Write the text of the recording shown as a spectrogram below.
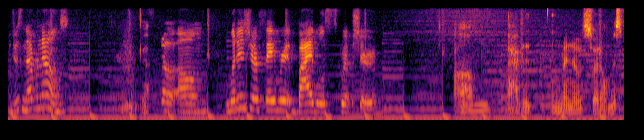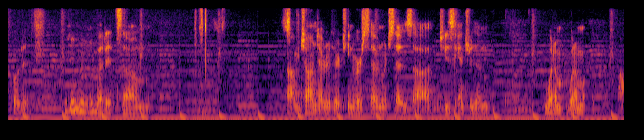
You just never know. Yeah. So, um, what is your favorite Bible scripture? Um, I have it in my notes so I don't misquote it. but it's um, um, John chapter 13, verse 7, which says, uh, Jesus answered them, What am what am oh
